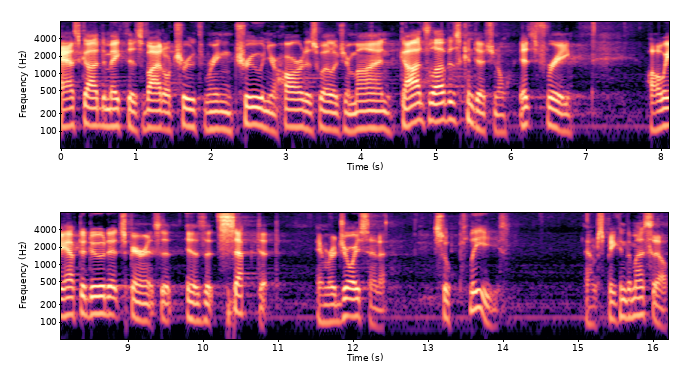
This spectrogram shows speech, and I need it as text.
Ask God to make this vital truth ring true in your heart as well as your mind. God's love is conditional, it's free. All we have to do to experience it is accept it and rejoice in it. So please, I'm speaking to myself,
